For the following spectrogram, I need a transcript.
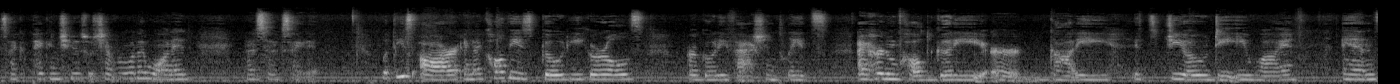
so I could pick and choose whichever one I wanted and I was so excited. What these are and I call these Godey girls or Godey fashion plates I heard them called Goody or Gaudy. it's G-O-D-E-Y and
